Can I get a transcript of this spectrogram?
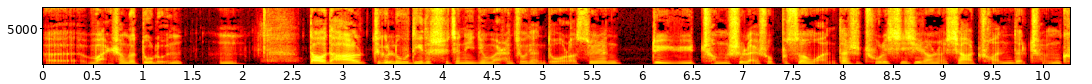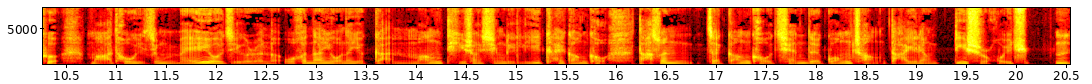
呃晚上的渡轮，嗯，到达这个陆地的时间呢已经晚上九点多了，虽然。对于城市来说不算晚，但是除了熙熙攘攘下船的乘客，码头已经没有几个人了。我和男友呢也赶忙提上行李离开港口，打算在港口前的广场打一辆的士回去。嗯，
